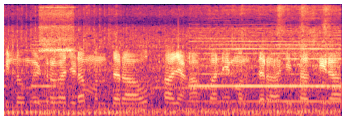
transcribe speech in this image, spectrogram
ਕਿਲੋਮੀਟਰ ਦਾ ਜਿਹੜਾ ਮੰਦਿਰ ਆ ਉੱਥਾ ਜਾਣਾ ਆਪਾਂ ਨੇ ਮੰਦਿਰ ਆ ਜਿੱਥਾ ਸਿਰਾ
